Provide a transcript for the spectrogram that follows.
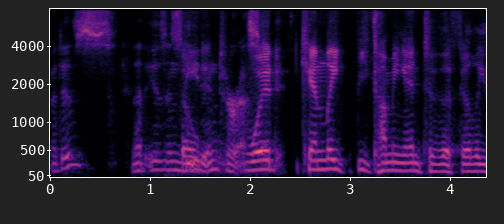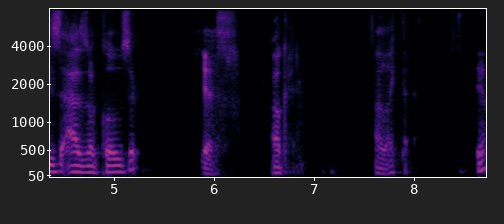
That is that is So indeed interesting. Would Kenley be coming into the Phillies as a closer? Yes. Okay. I like that. Yeah.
